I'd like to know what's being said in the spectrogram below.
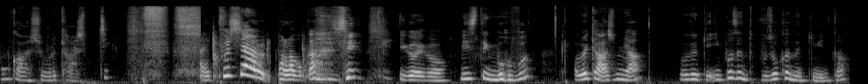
뭔가 아쉬워. 왜 이렇게 아쉽지? 아니, fuchsia를 발라볼까? 이거, 이거. mystic mauve? 아, 왜 이렇게 아쉽냐? 왜 이렇게 2% 부족한 느낌이 있다?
